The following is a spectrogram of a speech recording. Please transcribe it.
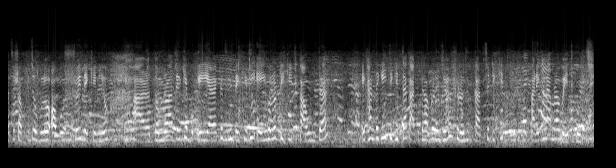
আছে সব কিছু ওগুলো অবশ্যই দেখে নিও। আর তোমাদেরকে এই আর একটা জিনিস দেখিয়ে দিই, এই হলো টিকিট কাউন্টার। এখান থেকেই টিকিটটা কাটতে হবে, ওই যে সুরজিৎ কাটছে টিকিট। আর এখানে আমরা ওয়েট করছি।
